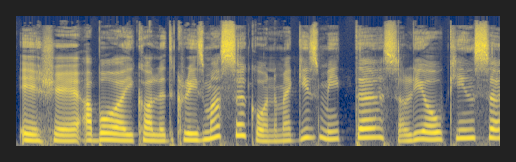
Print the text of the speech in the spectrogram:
esce A Boy Called Christmas con Maggie Smith, Sally Hawkins,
